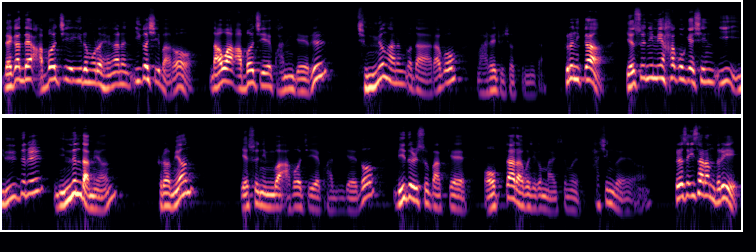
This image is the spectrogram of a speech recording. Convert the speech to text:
내가 내 아버지의 이름으로 행하는 이것이 바로 나와 아버지의 관계를 증명하는 거다라고 말해 주셨습니다. 그러니까 예수님이 하고 계신 이 일들을 믿는다면 그러면 예수님과 아버지의 관계도 믿을 수밖에 없다라고 지금 말씀을 하신 거예요. 그래서 이 사람들이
